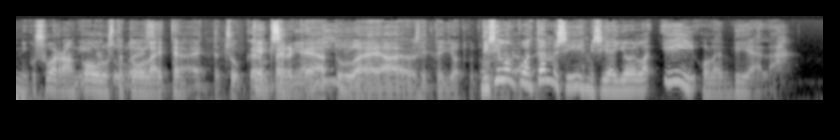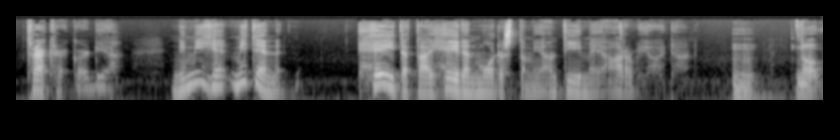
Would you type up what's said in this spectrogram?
niin kuin suoraan Niitä koulusta tulee tulleiden sitä, Että Zuckerbergia Niin. tulee ja sitten jotkut... Niin silloin kun on tämmöisiä ihmisiä, joilla ei ole vielä track recordia, niin mihin, miten heitä tai heidän muodostamiaan tiimejä arvioidaan? Mm. No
